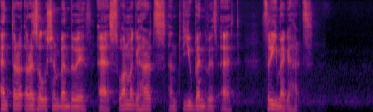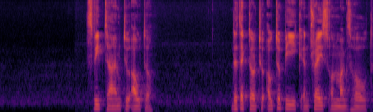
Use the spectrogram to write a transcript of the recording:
Enter resolution bandwidth as 1 MHz and view bandwidth at 3 MHz. Sweep time to auto. Detector to auto peak and trace on max hold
